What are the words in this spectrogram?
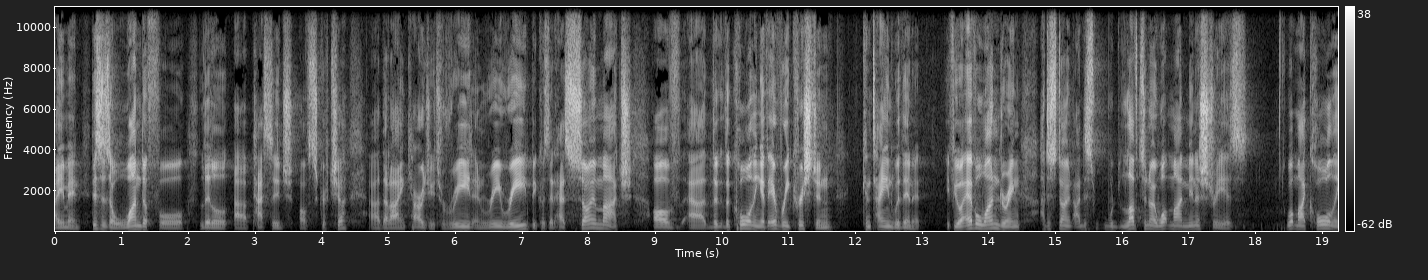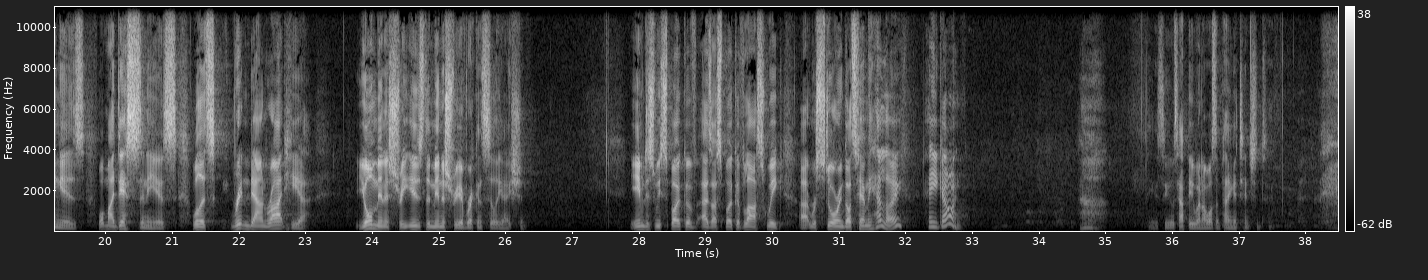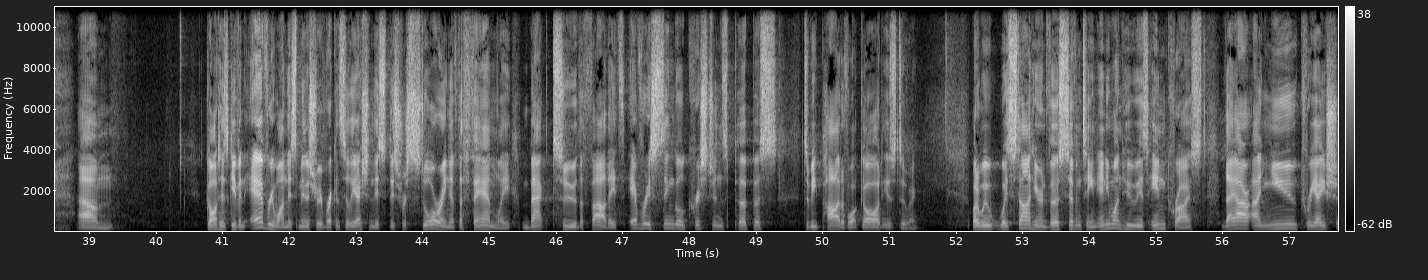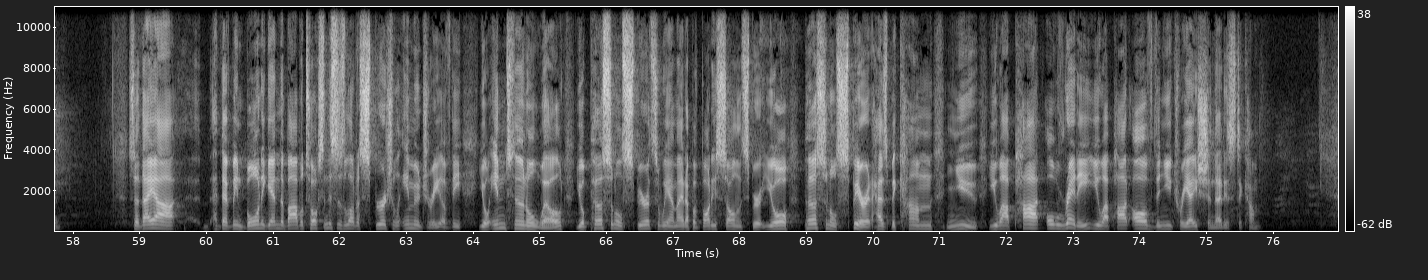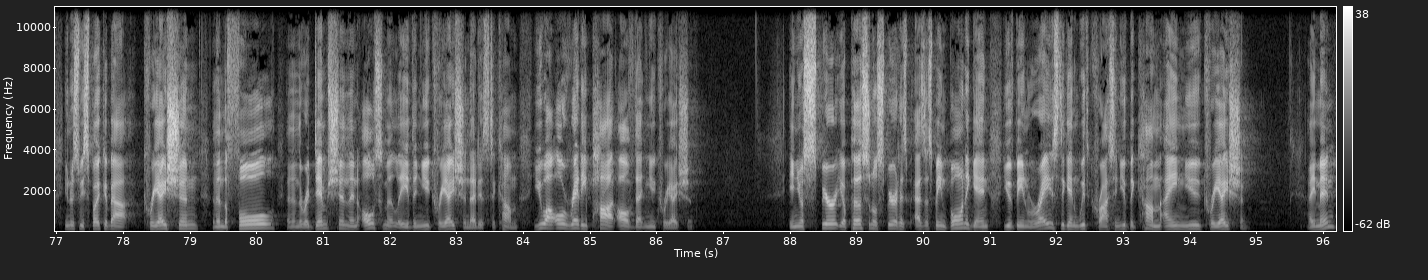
Amen. This is a wonderful little uh, passage of scripture uh, that I encourage you to read and reread because it has so much of uh, the, the calling of every Christian contained within it. If you're ever wondering, I just don't, I just would love to know what my ministry is, what my calling is, what my destiny is. Well, it's written down right here. Your ministry is the ministry of reconciliation. Even as we spoke of, as I spoke of last week, uh, restoring God's family. Hello, how you going? he was happy when I wasn't paying attention to him. Um, God has given everyone this ministry of reconciliation, this, this restoring of the family back to the Father. It's every single Christian's purpose to be part of what God is doing. But we, we start here in verse 17 anyone who is in Christ, they are a new creation. So they are they've been born again the bible talks and this is a lot of spiritual imagery of the your internal world your personal spirit so we are made up of body soul and spirit. Your personal spirit has become new. You are part already you are part of the new creation that is to come. You notice we spoke about creation and then the fall and then the redemption and then ultimately the new creation that is to come you are already part of that new creation in your spirit, your personal spirit, has, as it's been born again, you've been raised again with Christ and you've become a new creation. Amen?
